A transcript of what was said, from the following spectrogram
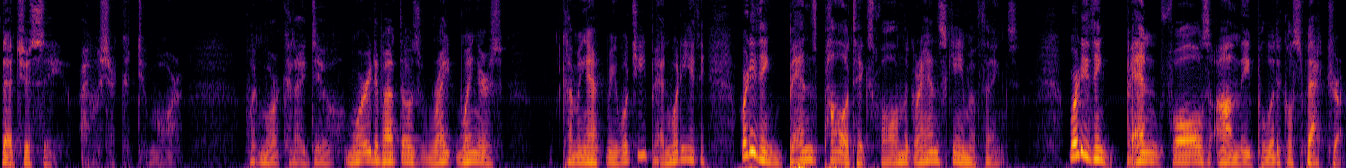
that you see. I wish I could do more. What more could I do? I'm worried about those right wingers coming after me. Well, gee, Ben, what do you think? Where do you think Ben's politics fall in the grand scheme of things? Where do you think Ben falls on the political spectrum?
